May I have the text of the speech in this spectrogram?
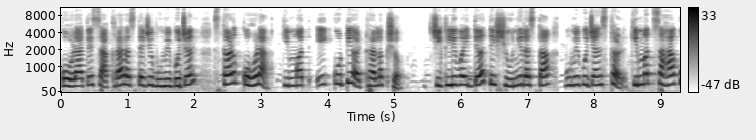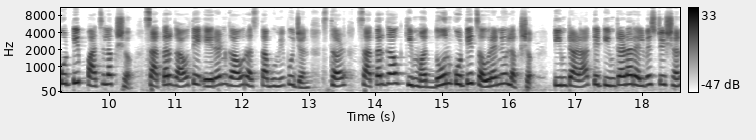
कोहळा ते साखरा रस्त्याचे भूमिपूजन स्थळ कोहळा किंमत एक कोटी अठरा लक्ष चिखली वैद्य ते शिवनी रस्ता भूमिपूजन स्थळ. किंमत सहा कोटी पाच लक्ष. सातरगाव ते एरणगाव रस्ता भूमिपूजन स्थळ. सातरगाव किंमत दोन कोटी चौऱ्याण्णव लक्ष. टिमटाळा ते टिमटाळा रेल्वे स्टेशन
